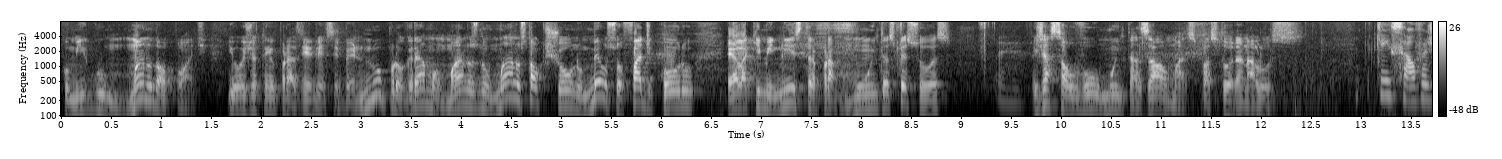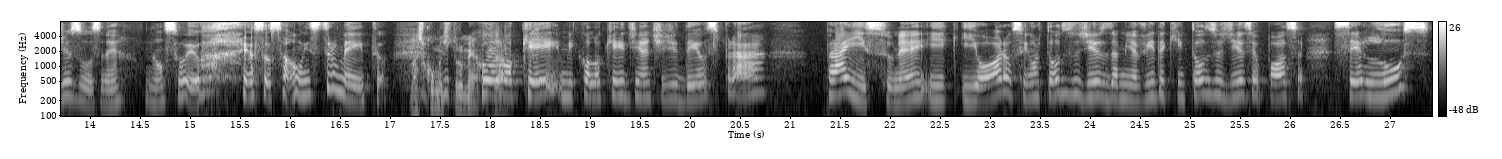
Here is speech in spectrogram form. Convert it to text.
comigo, Mano Dal Ponte. E hoje eu tenho o prazer de receber no programa Humanos, no Humanos Talk Show, no meu sofá de couro, ela que ministra para muitas pessoas. É. Já salvou muitas almas, pastora Ana Luz? Quem salva é Jesus, né? Não sou eu. Eu sou só um instrumento. Mas como me instrumento? Coloquei, já? me coloquei diante de Deus para para isso, né? E, e oro ao Senhor todos os dias da minha vida que em todos os dias eu possa ser luz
